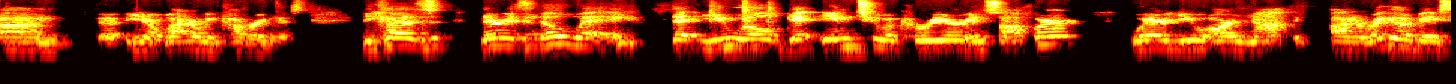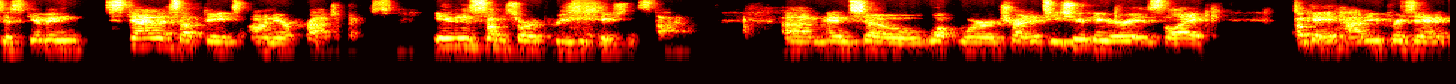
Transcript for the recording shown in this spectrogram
Um, uh, you know, why are we covering this? Because there is no way that you will get into a career in software where you are not on a regular basis giving status updates on your projects in some sort of presentation style. Um, and so what we're trying to teach you here is like, okay, how do you present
